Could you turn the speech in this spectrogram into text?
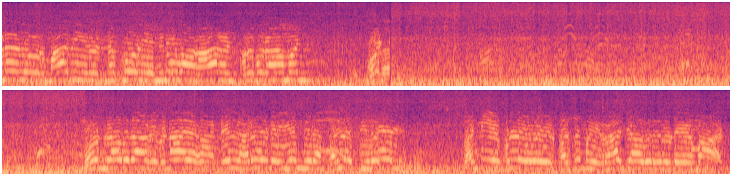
மணலூர் மாவீரன் நெப்போலியன் நினைவாக ஆரன் பிரபுராமன். மூன்றாவதாக விநாயகா நெல் அறுவடை இயந்திரம் பள்ளத்தி வயல். வன்னிய பிள்ளை வயல் பசுமை ராஜா அவர்களுடைய மாட்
